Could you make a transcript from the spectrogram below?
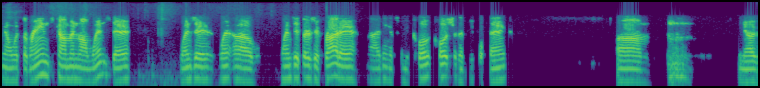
you know, with the rains coming on Wednesday, Wednesday, uh, Wednesday, Thursday, Friday. I think it's gonna be clo- closer than people think. Um, you know,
